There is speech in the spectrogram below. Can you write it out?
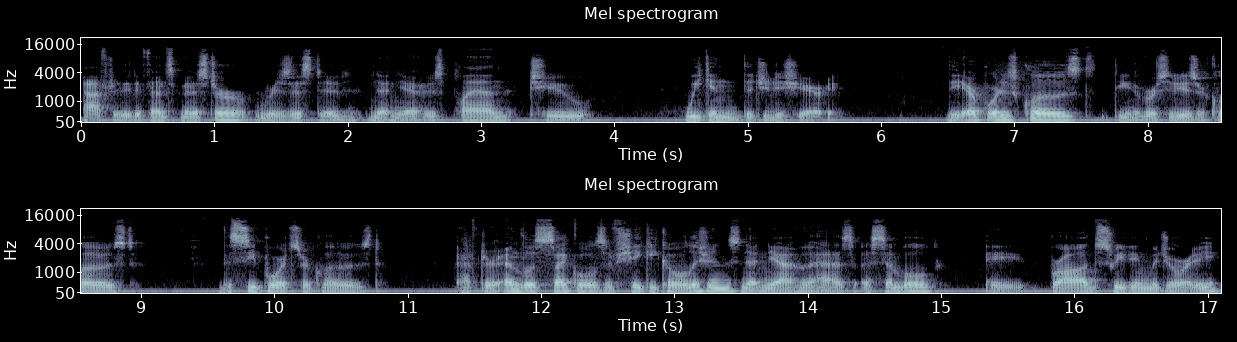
after the defense minister resisted Netanyahu's plan to weaken the judiciary. The airport is closed, the universities are closed, the seaports are closed, after endless cycles of shaky coalitions, Netanyahu has assembled a broad sweeping majority.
